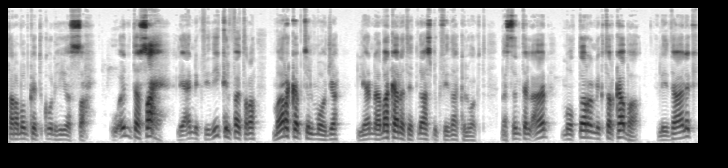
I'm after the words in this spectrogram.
ترى ممكن تكون هي الصح. وأنت صح لأنك في ذيك الفترة ما ركبت الموجة لأنها ما كانت تناسبك في ذاك الوقت. بس أنت الآن مضطر إنك تركبها. لذلك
